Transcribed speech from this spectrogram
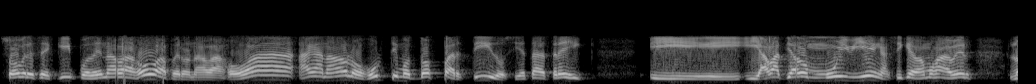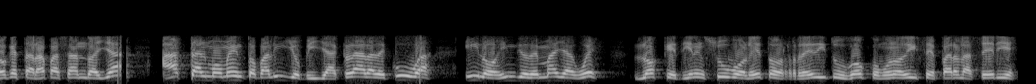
sobre ese equipo de Navajoa, pero Navajoa ha ganado los últimos dos partidos, 7 a 3 y, y, ha bateado muy bien, así que vamos a ver lo que estará pasando allá. Hasta el momento, Palillo, Villa Clara de Cuba y los indios de Mayagüez, los que tienen su boleto ready to go, como uno dice, para la serie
